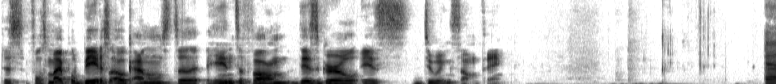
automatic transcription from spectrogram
Dus volgens mij proberen ze ook aan ons te hinten van this girl is doing something. Eh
